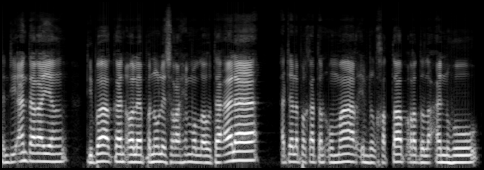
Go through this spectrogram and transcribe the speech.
Dan di antara yang dibawakan oleh penulis rahimahullah ta'ala adalah perkataan Umar Ibn Khattab radhiallahu anhu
